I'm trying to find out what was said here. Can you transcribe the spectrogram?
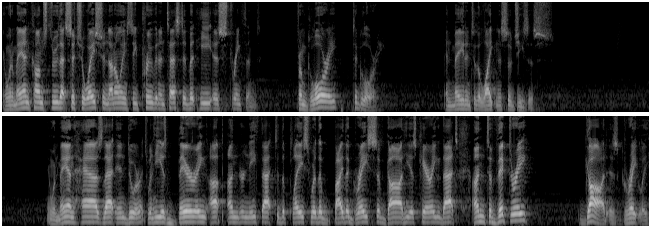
And when a man comes through that situation, not only is he proven and tested, but he is strengthened from glory to glory and made into the likeness of Jesus. And when man has that endurance, when he is bearing up underneath that to the place where the, by the grace of God he is carrying that unto victory, God is greatly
